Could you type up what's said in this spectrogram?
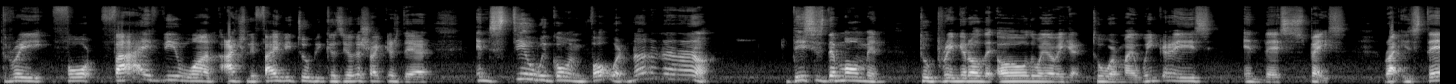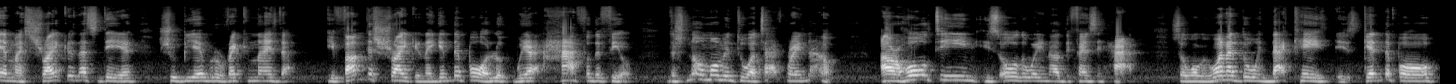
three, four, five v one. Actually, five v two because the other striker's there, and still we're going forward. No, no, no, no, no. This is the moment to bring it all the all the way over here to where my winger is in this space, right? Instead, my striker that's there should be able to recognize that if I'm the striker and I get the ball, look, we are half of the field. There's no moment to attack right now. Our whole team is all the way in our defensive half. So what we want to do in that case is get the ball,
